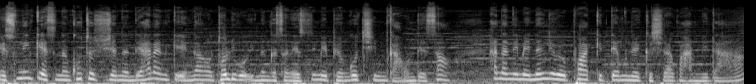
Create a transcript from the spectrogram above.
예수님께서는 고쳐주셨는데 하나님께 영광을 돌리고 있는 것은 예수님의 병고침 가운데서 하나님의 능력을 보았기 때문일 것이라고 합니다.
